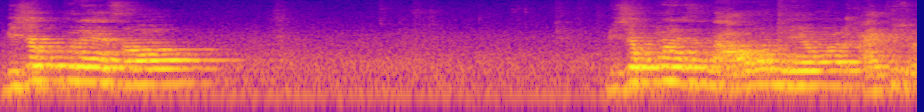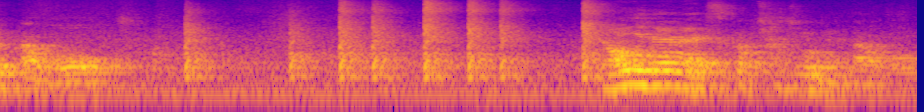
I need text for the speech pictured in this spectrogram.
미적분에서 미적분에서 나오는 내용을 가르쳐줬다고. 0이 되는 x값 찾으면 된다고.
